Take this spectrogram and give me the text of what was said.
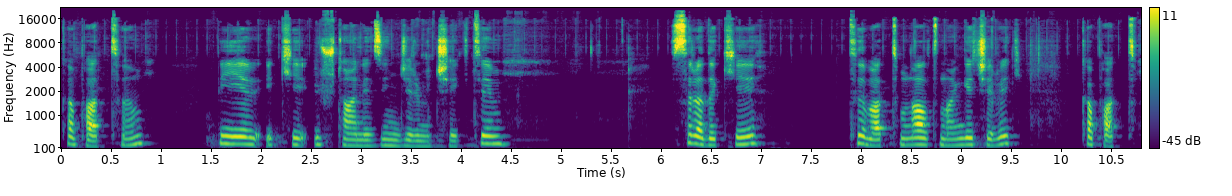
kapattım. 1 2 3 tane zincirimi çektim. Sıradaki tığ battımın altından geçerek kapattım.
